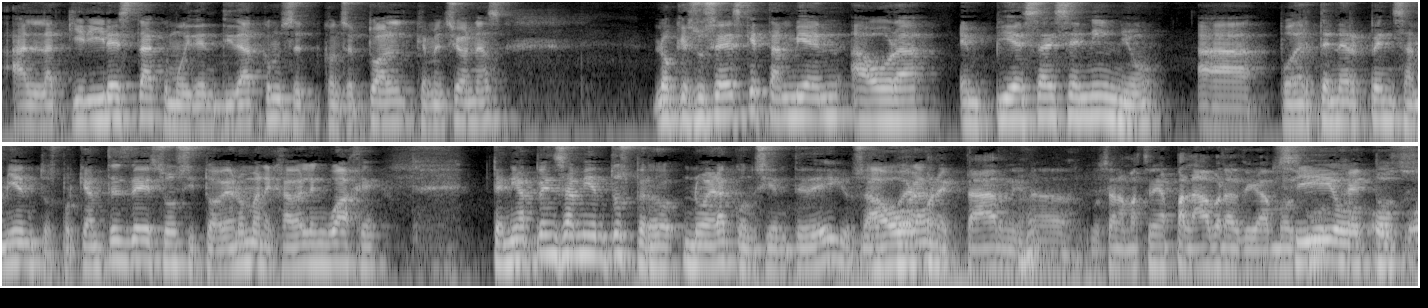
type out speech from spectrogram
al, adquirir esta como identidad conce- conceptual que mencionas, lo que sucede es que también ahora empieza ese niño a poder tener pensamientos, porque antes de eso, si todavía no manejaba el lenguaje, tenía pensamientos, pero no era consciente de ellos. no podía ahora conectar ni nada o sea nada más tenía palabras digamos sí, o- objetos O,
